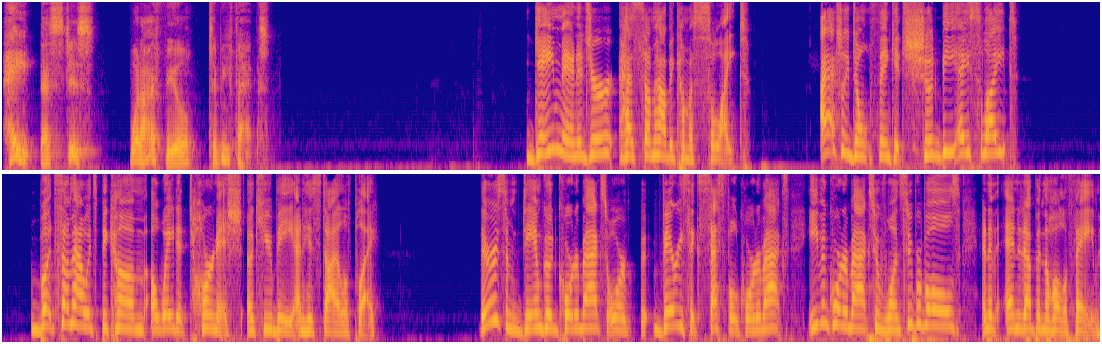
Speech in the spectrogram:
hate. That's just what I feel to be facts. Game manager has somehow become a slight. I actually don't think it should be a slight, but somehow it's become a way to tarnish a QB and his style of play. There are some damn good quarterbacks or uh, very successful quarterbacks, even quarterbacks who've won Super Bowls and have ended up in the Hall of Fame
